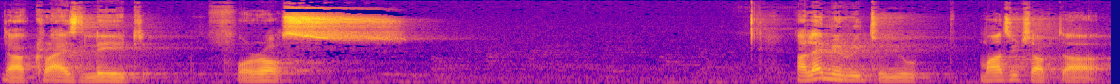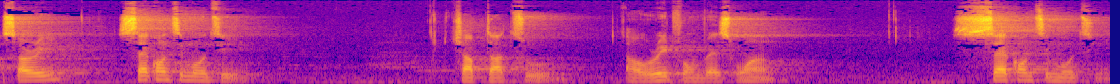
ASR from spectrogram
that Christ laid for us. Now let me read to you Matthew chapter, sorry, Second Timothy chapter 2. I will read from verse 1. Second Timothy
